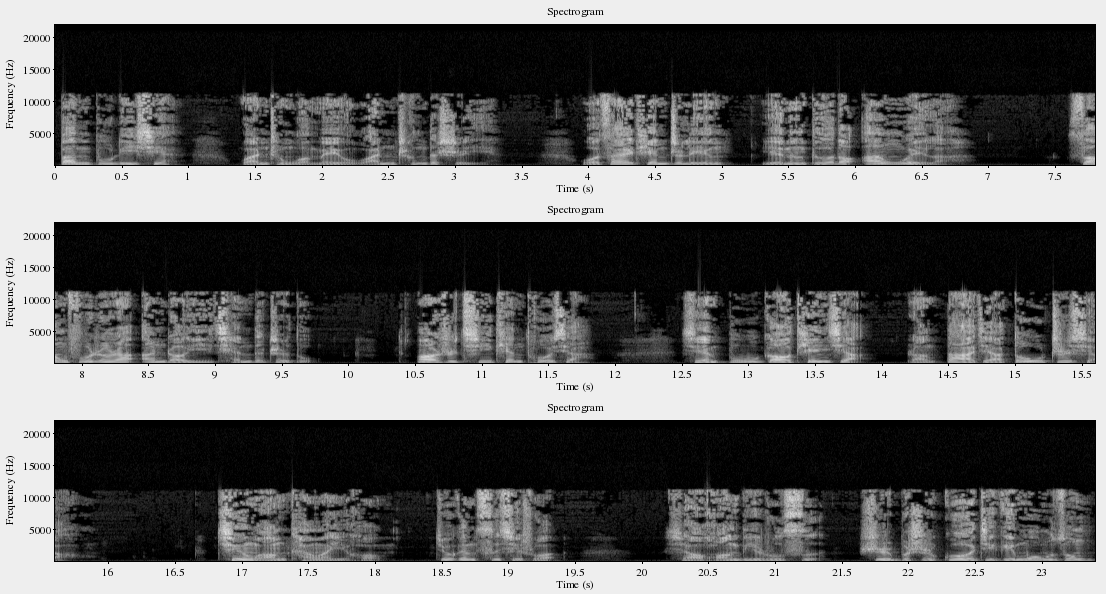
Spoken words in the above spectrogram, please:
颁布立宪，完成我没有完成的事业，我在天之灵也能得到安慰了。丧服仍然按照以前的制度，二十七天脱下，先布告天下，让大家都知晓。庆王看完以后，就跟慈禧说：“小皇帝入寺，是不是过继给穆宗？”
